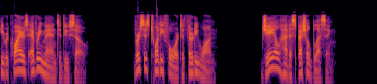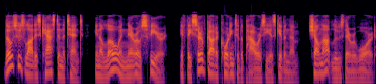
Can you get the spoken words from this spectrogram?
He requires every man to do so. Verses 24 to 31. Jael had a special blessing. Those whose lot is cast in the tent, in a low and narrow sphere, if they serve God according to the powers he has given them, shall not lose their reward.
